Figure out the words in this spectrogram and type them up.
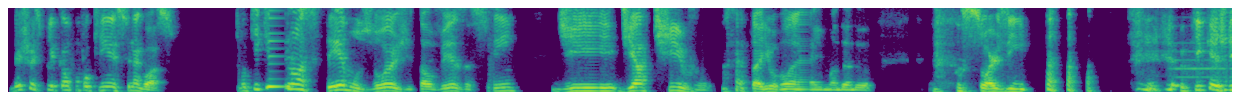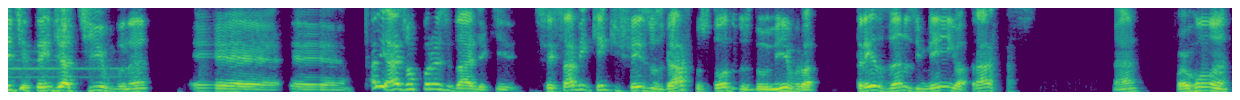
deixa eu explicar um pouquinho esse negócio. O que, que nós temos hoje, talvez assim, de, de ativo. Está aí o Juan aí mandando o suorzinho. o que, que a gente tem de ativo, né? É, é... Aliás, uma curiosidade aqui. Vocês sabem quem que fez os gráficos todos do livro há três anos e meio atrás? Né? Foi o Juan,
